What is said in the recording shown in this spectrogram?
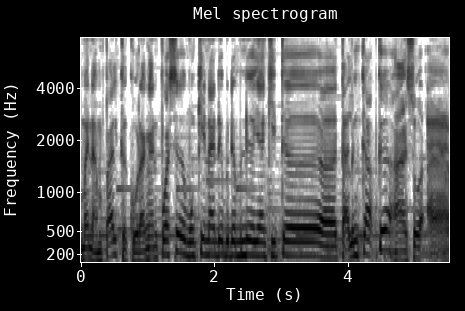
menampal kekurangan puasa. Mungkin ada benda-benda yang kita uh, tak lengkap ke? Ha, so, uh,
